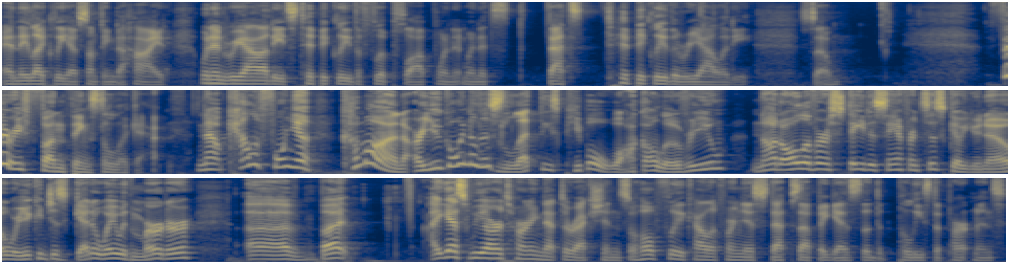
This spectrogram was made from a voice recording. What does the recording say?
and they likely have something to hide. When in reality, it's typically the flip flop when it, when it's that's typically the reality. So very fun things to look at. Now, California, come on, are you going to just let these people walk all over you? Not all of our state is San Francisco, you know, where you can just get away with murder. Uh, but I guess we are turning that direction, so hopefully California steps up against the, the police departments.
